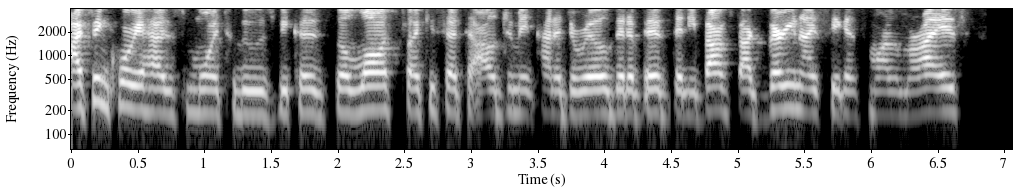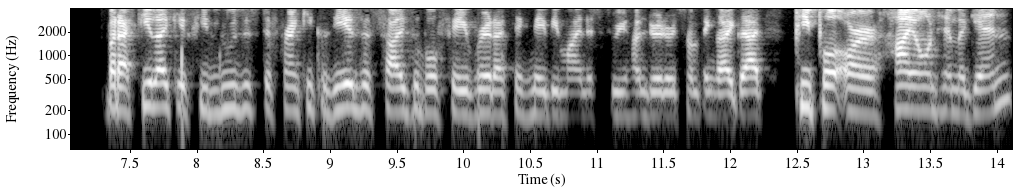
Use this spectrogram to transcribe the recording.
I think Corey has more to lose because the loss, like you said, to Aljamain kind of derailed it a bit. Then he bounced back very nicely against Marlon Moraes. But I feel like if he loses to Frankie, because he is a sizable favorite, I think maybe minus 300 or something like that, people are high on him again.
